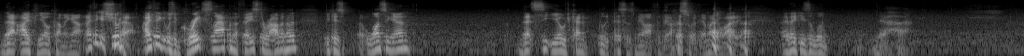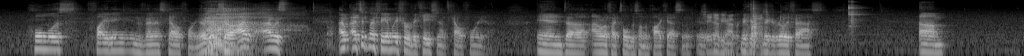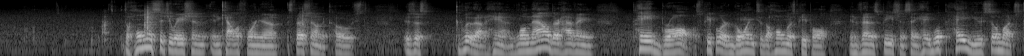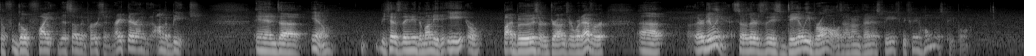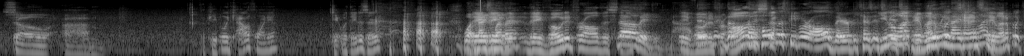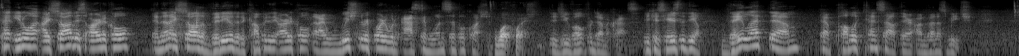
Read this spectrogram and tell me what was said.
that IPO coming out. And I think it should have. I think it was a great slap in the face to Robinhood because uh, once again, that CEO kind of really pisses me off, to be honest with you. I'm not gonna lie to you. I think he's a little, yeah. homeless fighting in Venice, California. Okay, so I, I was, I, I took my family for a vacation out to California, and uh, I don't know if I told this on the podcast. And, J.W. Make it make it really fast. Um, the homeless situation in California, especially on the coast, is just completely out of hand. Well, now they're having paid brawls. People are going to the homeless people in Venice Beach and saying, "Hey, we'll pay you so much to f- go fight this other person right there on, on the beach," and uh, you know, because they need the money to eat or buy booze or drugs or whatever, uh, they're doing it. So there's these daily brawls out on Venice Beach between homeless people. So, um, the people in California get what they deserve. What They, nice they- weather? they- they voted for all this stuff. no, they did not. They voted for the, all the this stuff. homeless people are all there because it's you know it's what? They really let them put nice tents. They let them put tent. You know what? I saw this article, and then I saw the video that accompanied the article, and I wish the reporter would have asked him one simple question: What question? Did you vote for Democrats? Because here's the deal: they let them have public tents out there on Venice Beach.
